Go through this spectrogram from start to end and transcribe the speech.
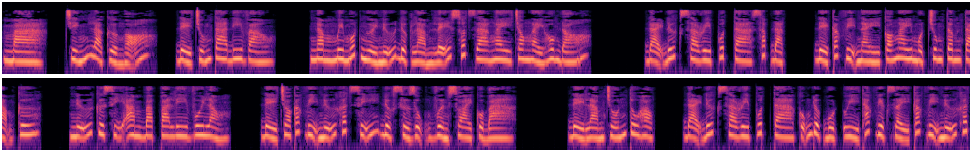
mà chính là cửa ngõ để chúng ta đi vào. 51 người nữ được làm lễ xuất gia ngay trong ngày hôm đó. Đại đức Sariputta sắp đặt để các vị này có ngay một trung tâm tạm cư. Nữ cư sĩ Ambapali vui lòng để cho các vị nữ khất sĩ được sử dụng vườn xoài của bà để làm trốn tu học. Đại đức Sariputta cũng được bụt ủy thác việc dạy các vị nữ khất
